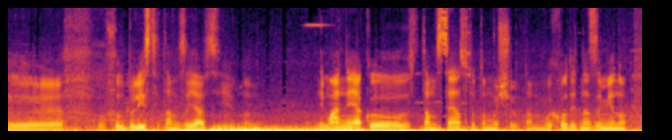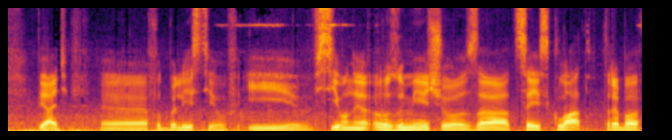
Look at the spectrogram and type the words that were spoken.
е, футболісти там в заявці. Ну, немає ніякого там сенсу, тому що там виходить на заміну 5 е, футболістів, і всі вони розуміють, що за цей склад треба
